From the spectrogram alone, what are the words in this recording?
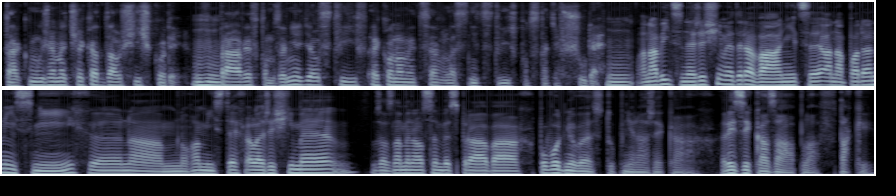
tak můžeme čekat další škody. Mm-hmm. Právě v tom zemědělství, v ekonomice, v lesnictví, v podstatě všude. Mm, a navíc neřešíme teda vánice a napadaný sníh e, na mnoha místech, ale řešíme, zaznamenal jsem ve zprávách, povodňové stupně na řekách rizika záplav taky.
